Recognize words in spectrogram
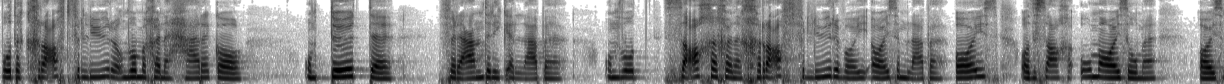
wo die Kraft verlieren und wo wir hergehen können und dort Veränderung erleben und wo Sachen können Kraft verlieren können, die in unserem Leben uns oder Sachen um uns herum uns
